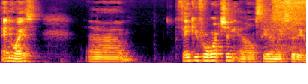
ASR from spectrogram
Anyways, um, thank you for watching, and I'll see you in the next video.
